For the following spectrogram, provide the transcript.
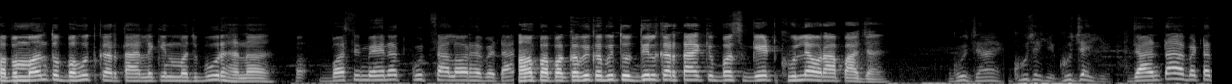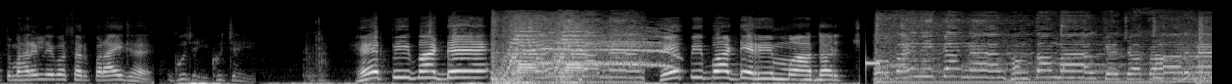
पापा मन तो बहुत करता है लेकिन मजबूर है ना। हाँ, बस ये मेहनत कुछ साल और है बेटा। हाँ पापा कभी कभी तो दिल करता है कि बस गेट खुले और आप आ जाएँ। घुस जाए घुस जाइए घुस जाइए जानता है बेटा तुम्हारे लिए वो सरप्राइज़ है। घुस जाइए घुस जाइए हैप्पी बर्थडे हैप्पी बर्थडे रे मदर हम कमाल के चक्कर में।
